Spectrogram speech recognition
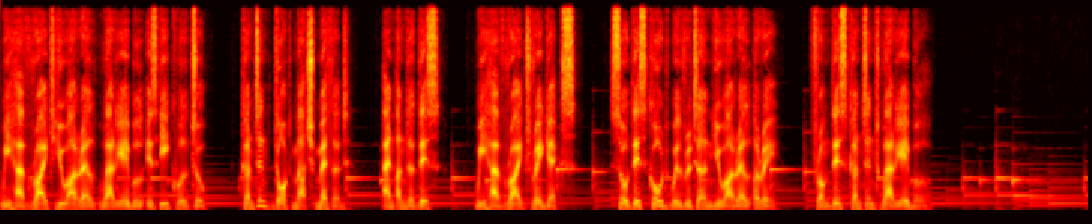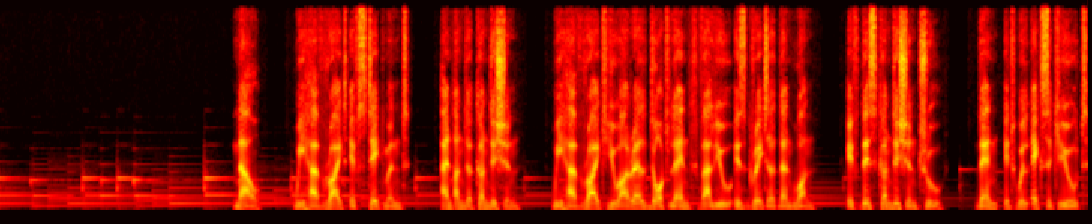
we have write URL variable is equal to content.match method, and under this, we have write regex. So this code will return URL array from this content variable. Now, we have write if statement, and under condition, we have write url.length value is greater than 1. If this condition true, then it will execute,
